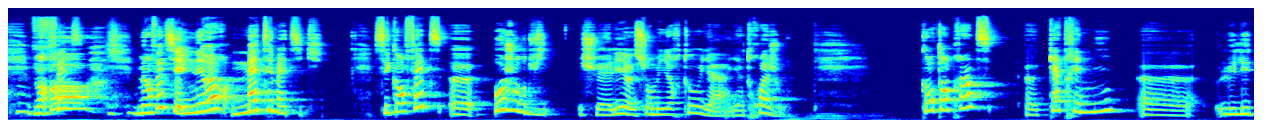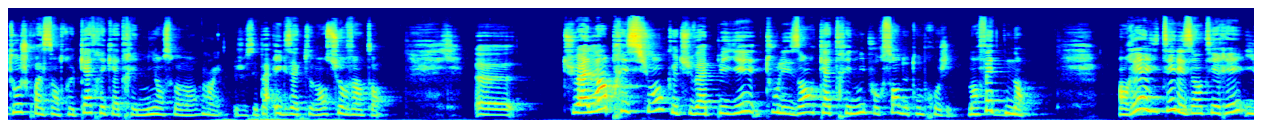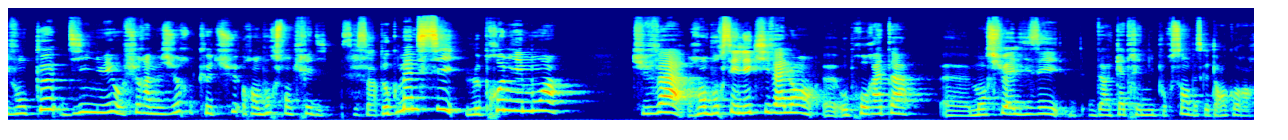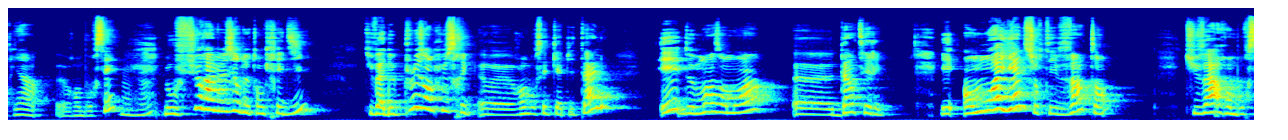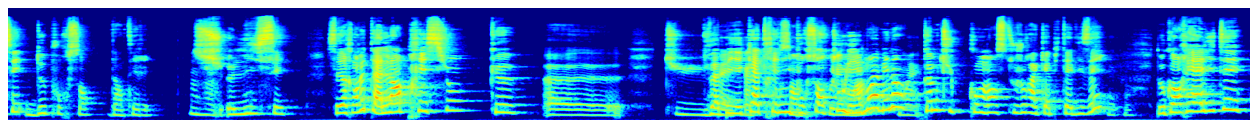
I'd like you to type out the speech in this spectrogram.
Mais en fait mais en fait il y a une erreur mathématique. C'est qu'en fait aujourd'hui je suis allée sur meilleur taux il y a, il y a 3 jours quand t'empruntes 4,5 les, les taux je crois que c'est entre 4 et 4,5 en ce moment oui. je sais pas exactement sur 20 ans euh, tu as l'impression que tu vas payer tous les ans 4,5% de ton projet. Mais en fait, non. En réalité, les intérêts, ils vont que diminuer au fur et à mesure que tu rembourses ton crédit. C'est ça. Donc même si le premier mois, tu vas rembourser l'équivalent euh, au prorata euh, mensualisé d'un 4,5% parce que tu n'as encore rien remboursé, mhm. mais au fur et à mesure de ton crédit, tu vas de plus en plus rembourser de capital et de moins en moins d'intérêts. Et en moyenne, sur tes 20 ans, tu vas rembourser 2% d'intérêt mmh. lycée. C'est-à-dire qu'en fait, tu as l'impression que euh, tu, vas payer 4,5% tous, tous les mois. mais non, comme tu commences toujours à capitaliser. Donc en réalité,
